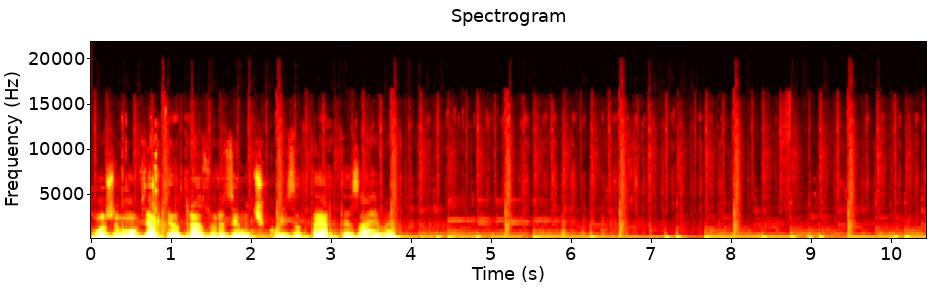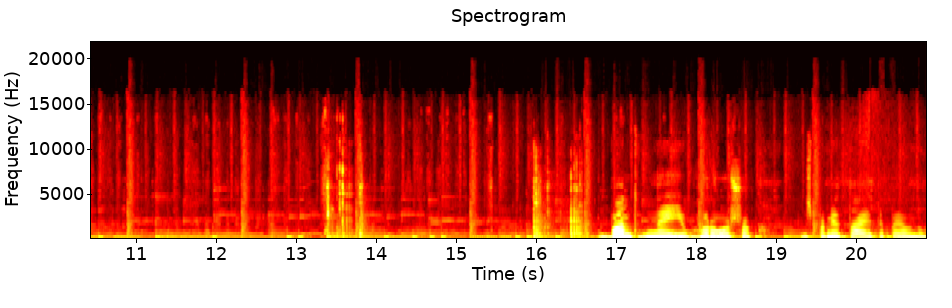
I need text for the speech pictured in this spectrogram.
Можемо взяти одразу резиночку і затерти зайве. Бант в неї в горошок. Ви ж пам'ятаєте, певно.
